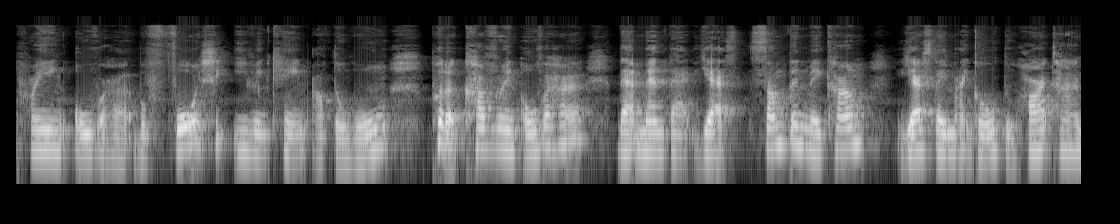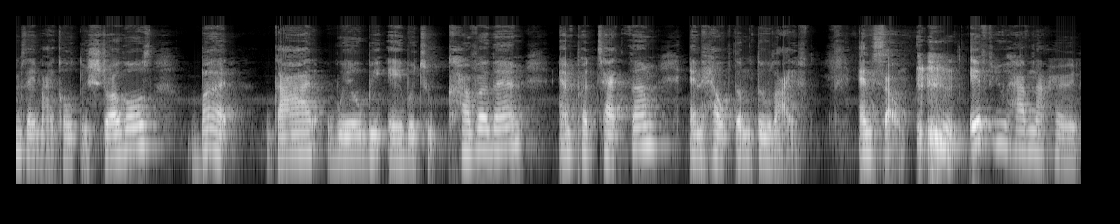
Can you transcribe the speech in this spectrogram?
praying over her before she even came out the womb put a covering over her that meant that yes something may come yes they might go through hard times they might go through struggles but God will be able to cover them and protect them and help them through life. And so, if you have not heard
